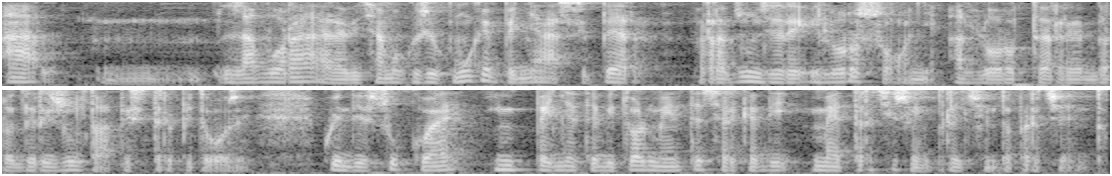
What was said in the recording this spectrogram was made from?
a mh, lavorare, diciamo così, o comunque impegnarsi per raggiungere i loro sogni, allora otterrebbero dei risultati strepitosi. Quindi il succo è impegnati abitualmente, cerca di metterci sempre il 100%.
